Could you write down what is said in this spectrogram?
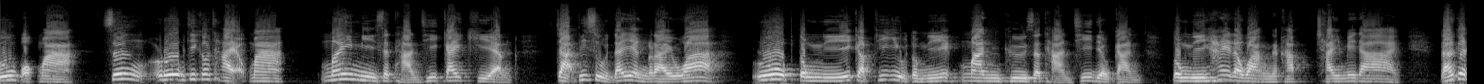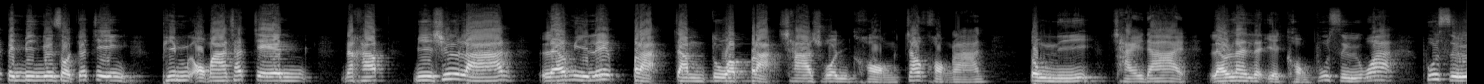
รูปออกมา ซึ่งรูปที่เขาถ่ายออกมา ไม่มีสถานที่ใกล้เคียง จะพิสูจน์ได้อย่างไรว่า รูปตรงนี้กับที่อยู่ตรงนี้มันคือสถานที่เดียวกัน ตรงนี้ให้ระวังนะครับใช้ไม่ได้แต่ถ้าเกิดเป็นบินเงินสดก็จริง พิมพ์ออกมาชัดเจนนะครับ มีชื่อร้านแล้วมีเลขประจำตัวประชาชนของเจ้าของร้าน ตรงนี้ใช้ได้ แล้วรายละเอียดของผู้ซื้อว่าผู้ซื้อ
